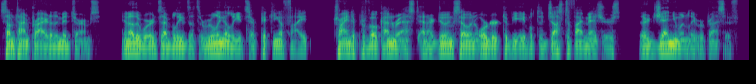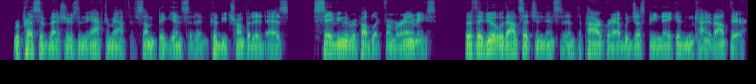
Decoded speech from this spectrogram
sometime prior to the midterms. In other words, I believe that the ruling elites are picking a fight, trying to provoke unrest, and are doing so in order to be able to justify measures that are genuinely repressive repressive measures in the aftermath of some big incident could be trumpeted as saving the republic from her enemies. But if they do it without such an incident, the power grab would just be naked and kind of out there.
